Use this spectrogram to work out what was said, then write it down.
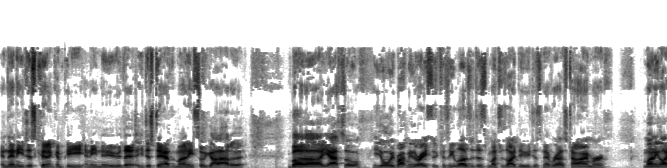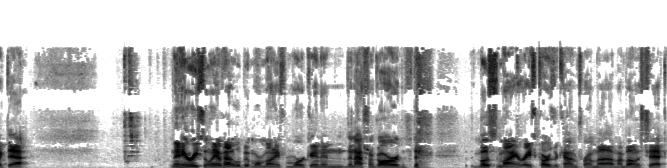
and then he just couldn't compete, and he knew that he just didn't have the money, so he got out of it. But uh, yeah, so he always brought me the races because he loves it as much as I do. He just never has time or money like that. Then here recently, I've had a little bit more money from working and the National Guard. Most of my race cars have come from uh, my bonus check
